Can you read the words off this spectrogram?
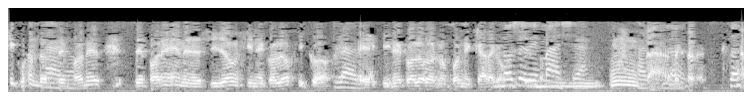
que cuando Claro. te pones te pones en el sillón ginecológico, Claro. el ginecólogo no pone cara como No se diciendo, desmaya. "Mm, Claro. claro,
